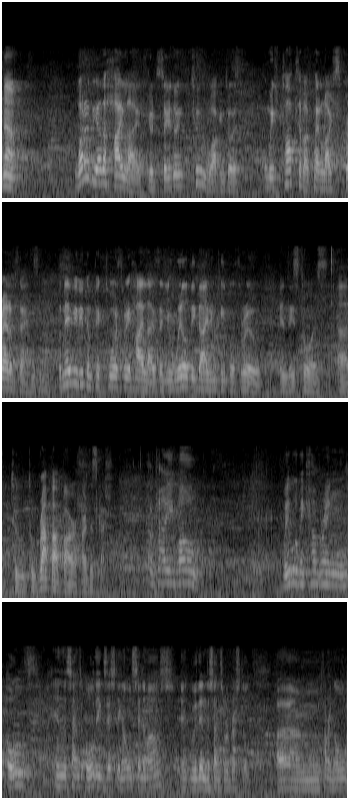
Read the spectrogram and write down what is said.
now, what are the other highlights? You're, so you're doing two walking tours, and we've talked about quite a large spread of things. But maybe if you can pick two or three highlights that you will be guiding people through in these tours uh, to, to wrap up our, our discussion. Okay, well, we will be covering all in the centre, all the existing old cinemas in, within the centre of Bristol. Um, covering all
